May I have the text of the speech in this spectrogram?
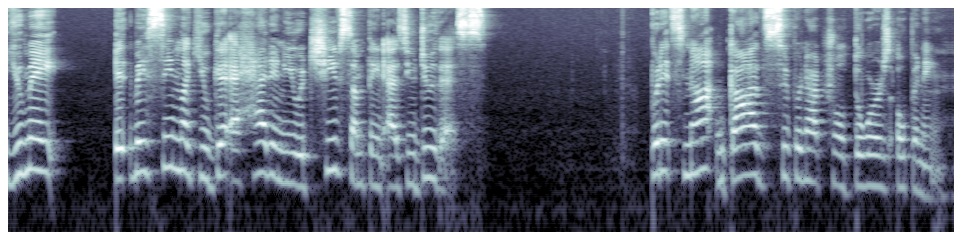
You may it may seem like you get ahead and you achieve something as you do this. But it's not God's supernatural doors opening.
